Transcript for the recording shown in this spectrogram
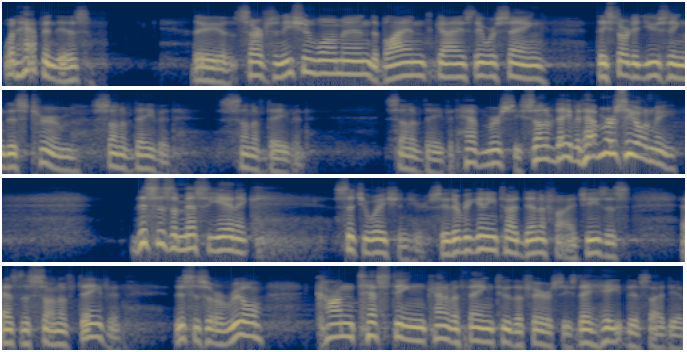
What happened is the Syrophoenician woman, the blind guys, they were saying, they started using this term, son of David, son of David son of David. Have mercy. Son of David, have mercy on me. This is a messianic situation here. See, they're beginning to identify Jesus as the son of David. This is a real contesting kind of a thing to the Pharisees. They hate this idea.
